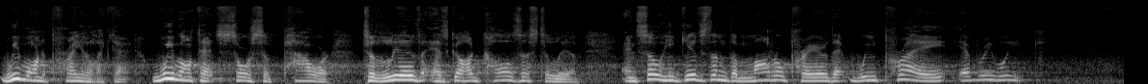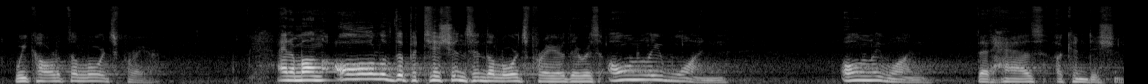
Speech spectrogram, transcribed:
We want to pray like that. We want that source of power to live as God calls us to live. And so He gives them the model prayer that we pray every week. We call it the Lord's Prayer. And among all of the petitions in the Lord's Prayer, there is only one, only one that has a condition.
